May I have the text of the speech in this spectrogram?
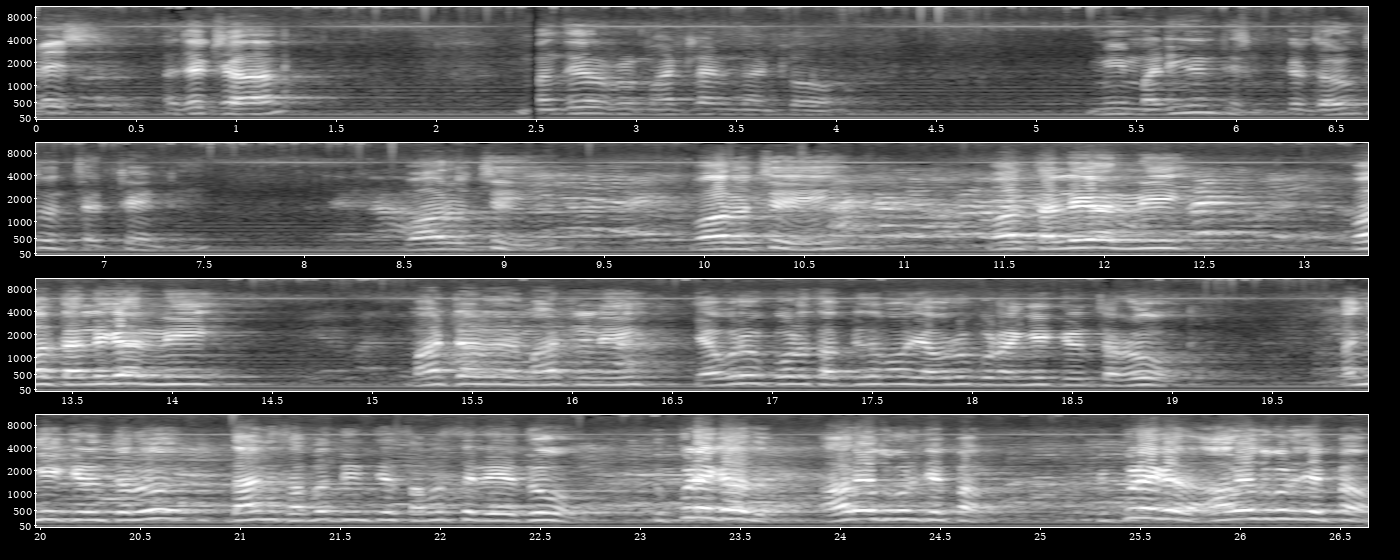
ప్లీజ్. అధ్యక్ష మంత్రి గారు ఇప్పుడు మాట్లాడిన దాంట్లో మీ మడిగిన ఇక్కడ జరుగుతున్న చర్చ ఏంటి? వారు వచ్చి వారు వచ్చి వాళ్ళ తల్లిగారిని వాళ్ళ తల్లిగారిని మాట్లాడిన మాటల్ని ఎవరు కూడా సభ్యసమం ఎవరు కూడా అంగీకరించరు. అంగీకరించరు దాన్ని సమర్థించే సమస్య లేదు. ఇప్పుడే కాదు ఆ రోజు కూడా చెప్పాం. ఇప్పుడే కాదు ఆ రోజు కూడా చెప్పాం.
